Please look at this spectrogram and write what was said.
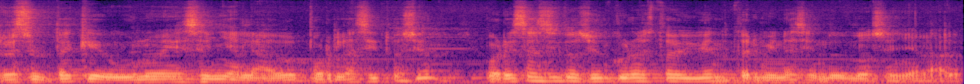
resulta que uno es señalado por la situación. Por esa situación que uno está viviendo termina siendo uno señalado.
